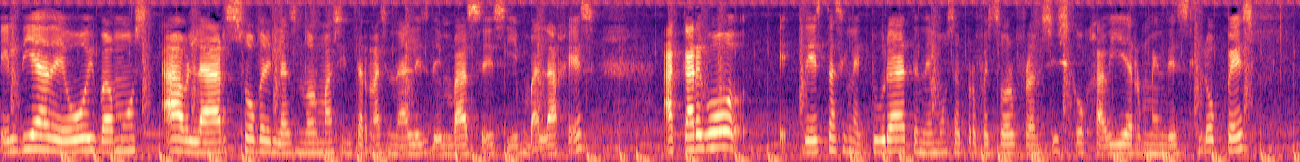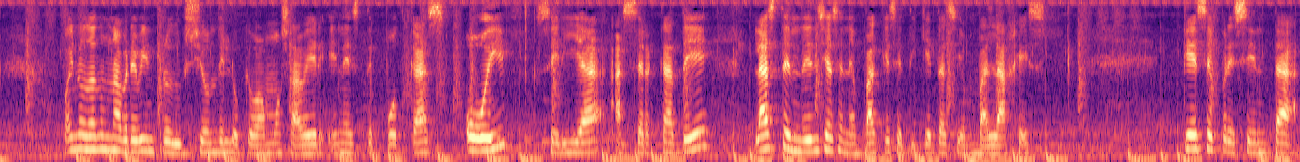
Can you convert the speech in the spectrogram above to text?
El día de hoy vamos a hablar sobre las normas internacionales de envases y embalajes. A cargo de esta asignatura tenemos al profesor Francisco Javier Méndez López. Hoy nos dan una breve introducción de lo que vamos a ver en este podcast. Hoy sería acerca de las tendencias en empaques, etiquetas y embalajes que se presenta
